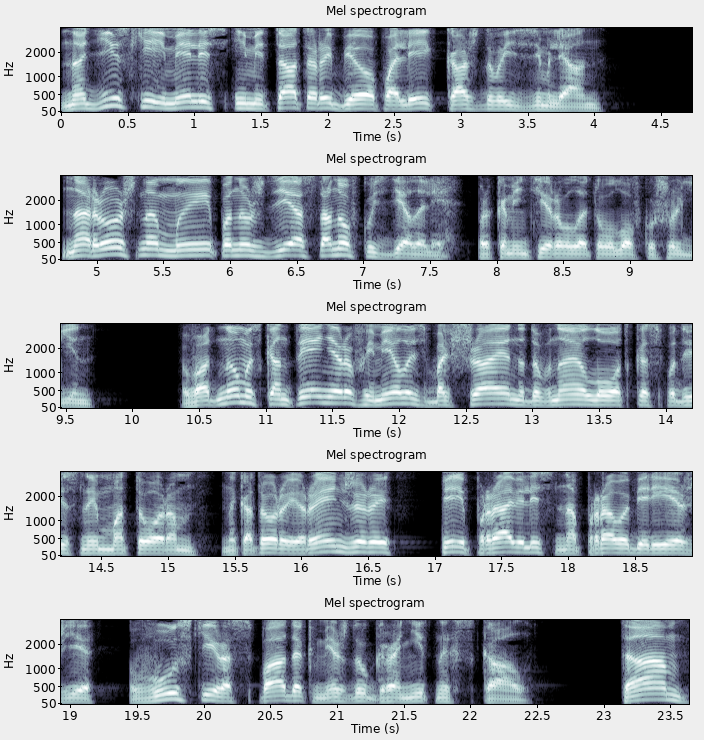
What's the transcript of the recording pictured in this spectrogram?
на диске имелись имитаторы биополей каждого из землян. «Нарочно мы по нужде остановку сделали», прокомментировал эту уловку Шульгин. В одном из контейнеров имелась большая надувная лодка с подвесным мотором, на которой рейнджеры переправились на правобережье, в узкий распадок между гранитных скал. Там,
